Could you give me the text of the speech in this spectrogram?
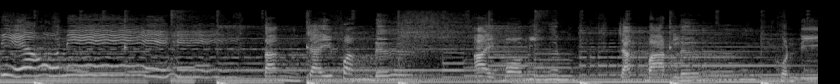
เดียวนี้ ตั้งใจฟังเด้ออายบ่มีเงิน จักบาทเลยคนดี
